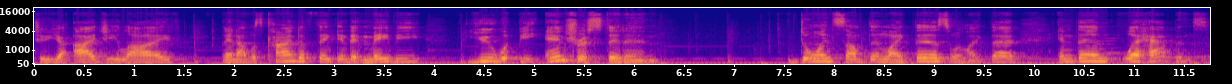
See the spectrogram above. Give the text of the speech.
to your IG live, and I was kind of thinking that maybe you would be interested in doing something like this or like that." And then what happens?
